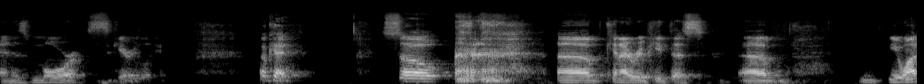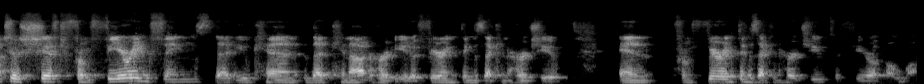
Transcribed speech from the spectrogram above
and is more scary looking. Okay, so um, can I repeat this? Um, you want to shift from fearing things that you can that cannot hurt you to fearing things that can hurt you, and from fearing things that can hurt you to fear of Allah.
